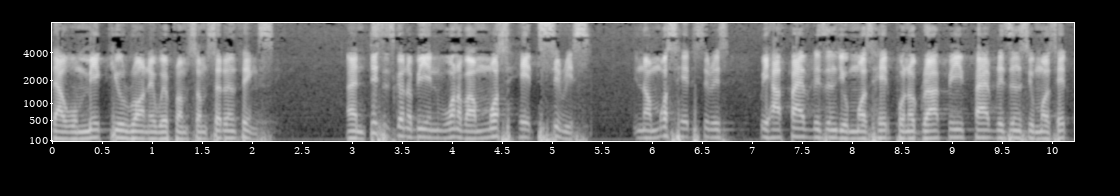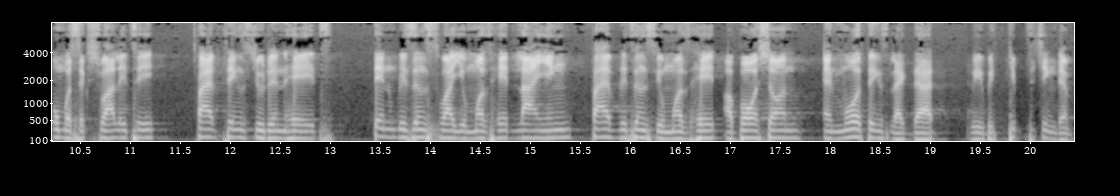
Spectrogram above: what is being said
that will make you run away from some certain things. And this is going to be in one of our must hate series. In our must hate series, we have five reasons you must hate pornography, five reasons you must hate homosexuality, five things children hate, ten reasons why you must hate lying, five reasons you must hate abortion, and more things like that. We will keep teaching them.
